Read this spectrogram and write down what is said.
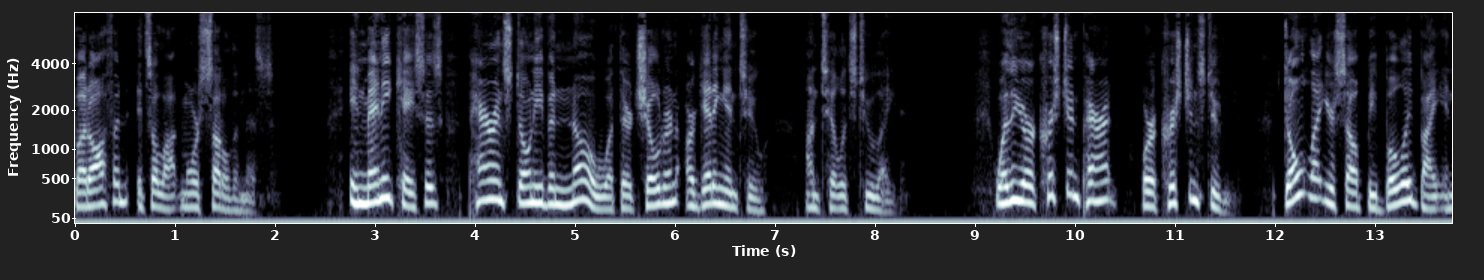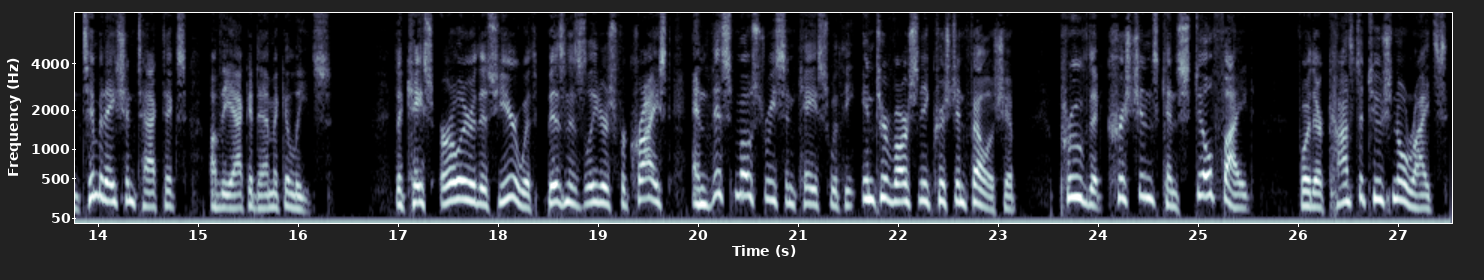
but often it's a lot more subtle than this. In many cases, parents don't even know what their children are getting into until it's too late. Whether you're a Christian parent or a Christian student, don't let yourself be bullied by intimidation tactics of the academic elites. The case earlier this year with Business Leaders for Christ and this most recent case with the InterVarsity Christian Fellowship prove that Christians can still fight for their constitutional rights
